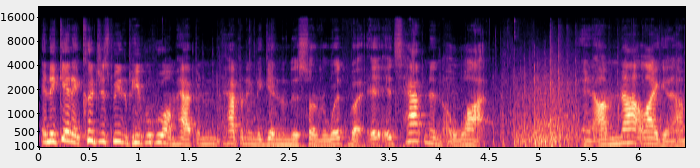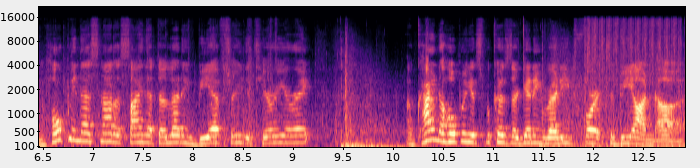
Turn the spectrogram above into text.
And again, it could just be the people who I'm happen, happening to get in this server with, but it, it's happening a lot. And I'm not liking it. I'm hoping that's not a sign that they're letting BF3 deteriorate. I'm kind of hoping it's because they're getting ready for it to be on uh,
